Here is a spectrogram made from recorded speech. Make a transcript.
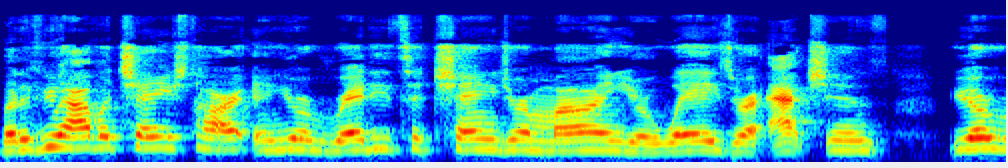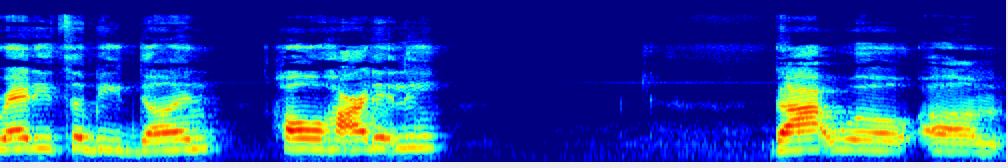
But if you have a changed heart and you're ready to change your mind, your ways, your actions, you're ready to be done wholeheartedly, God will um,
